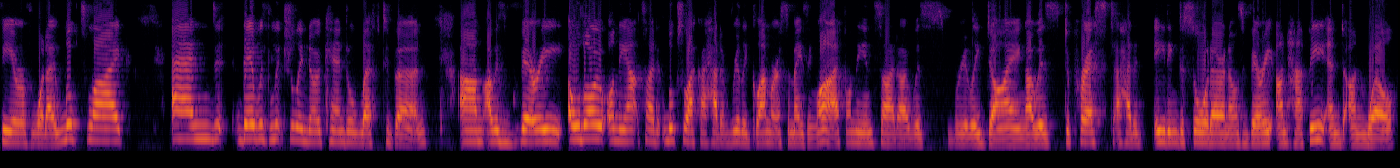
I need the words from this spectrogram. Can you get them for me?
fear of what I looked like. And there was literally no candle left to burn. Um, I was very, although on the outside it looked like I had a really glamorous, amazing life, on the inside I was really dying. I was depressed, I had an eating disorder, and I was very unhappy and unwell.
